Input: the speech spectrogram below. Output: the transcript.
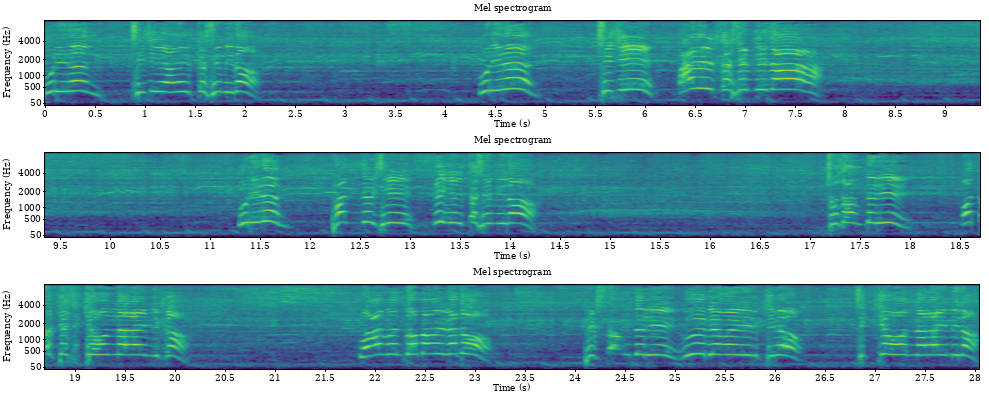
우리는 지지 않을 것입니다. 우리는 지지 않을 것입니다. 우리는 반드시 이길 것입니다. 조상들이 어떻게 지켜온 나라입니까? 왕은 도망을 가도 백성들이 의병을 일으키며 지켜온 나라입니다.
